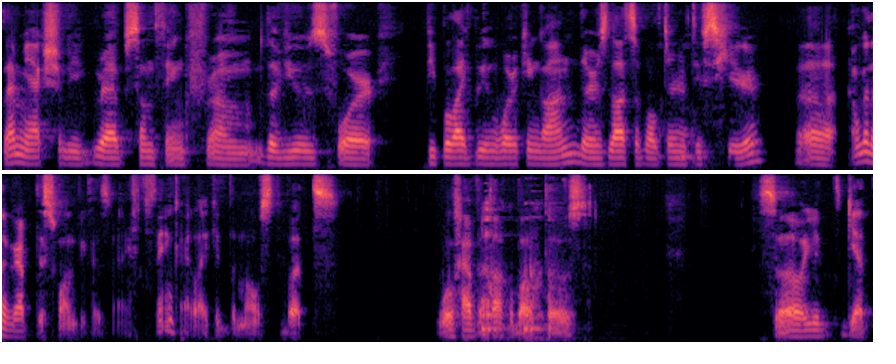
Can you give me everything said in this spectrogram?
let me actually grab something from the views for people I've been working on. There's lots of alternatives here. Uh, I'm gonna grab this one because I think I like it the most, but we'll have a talk about those. So you get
